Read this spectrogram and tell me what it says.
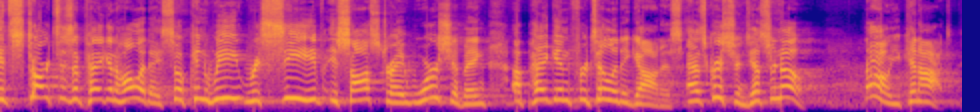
it starts as a pagan holiday. So, can we receive Isostre worshiping a pagan fertility goddess as Christians? Yes or no? No, you cannot.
